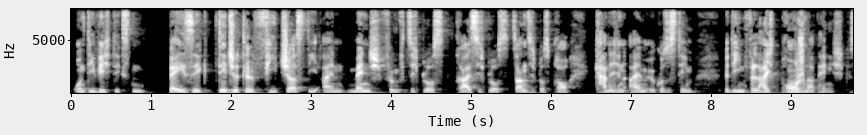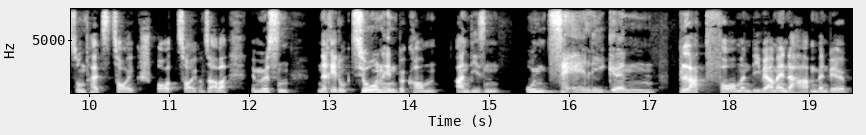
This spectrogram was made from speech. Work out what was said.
und die wichtigsten Basic Digital Features, die ein Mensch 50 plus, 30 plus, 20 plus braucht, kann ich in einem Ökosystem bedienen. Vielleicht branchenabhängig, Gesundheitszeug, Sportzeug und so. Aber wir müssen eine Reduktion hinbekommen an diesen unzähligen Plattformen, die wir am Ende haben, wenn wir,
